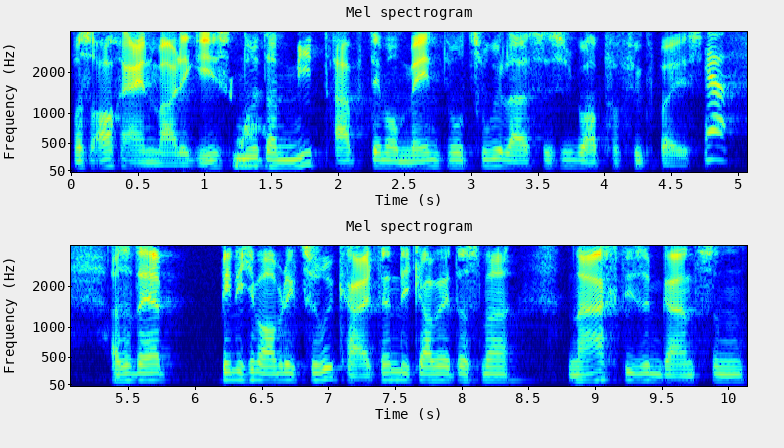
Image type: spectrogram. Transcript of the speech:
was auch einmalig ist, ja. nur damit ab dem Moment, wo zugelassen ist, überhaupt verfügbar ist. Ja. Also daher bin ich im Augenblick zurückhaltend. Ich glaube, dass man nach diesem ganzen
